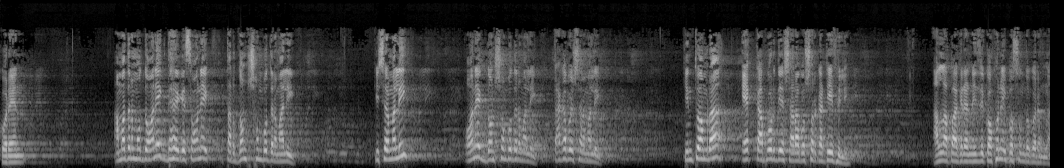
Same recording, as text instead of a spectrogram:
করেন। আমাদের মধ্যে অনেক দেখা গেছে, অনেক তার ধন সম্পদের মালিক। কিসের মালিক? অনেক ধন সম্পদের মালিক, টাকা পয়সার মালিক। কিন্তু আমরা এক কাপড় দিয়ে সারা বছর কাটিয়ে ফেলি। আল্লাহ পাকেরা নিজে কখনোই পছন্দ করেন না।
